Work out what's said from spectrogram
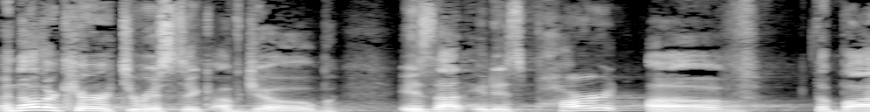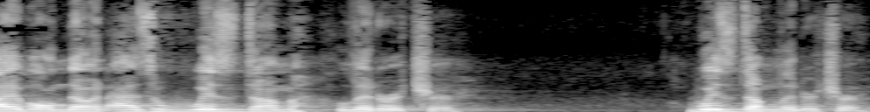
Another characteristic of Job is that it is part of the Bible known as wisdom literature. Wisdom literature.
